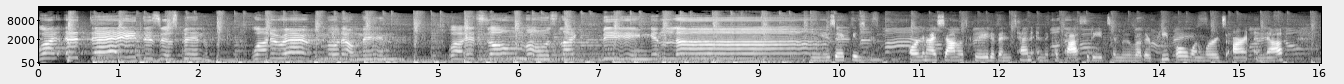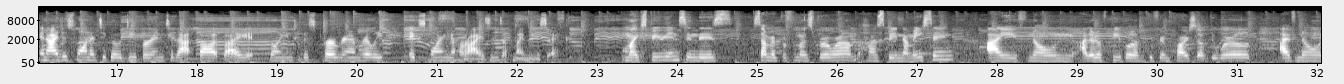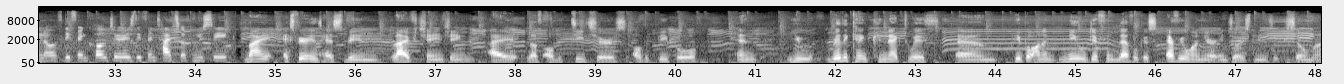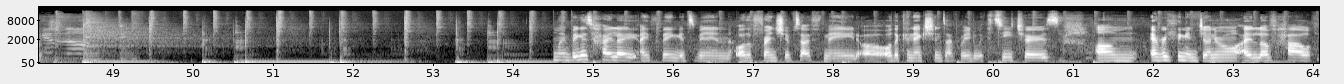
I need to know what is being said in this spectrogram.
What a day this has been. What a rare mood I'm in. Well, it's almost like being in love. Music is organized sound with creative intent and the capacity to move other people when words aren't enough. And I just wanted to go deeper into that thought by going into this program, really exploring the horizons of my music. My experience in this summer performance program has been amazing. I've known a lot of people of different parts of the world. I've known of different cultures, different types of music. My experience has been life-changing. I love all the teachers, all the people, and you really can connect with um, people on a new, different level because everyone here enjoys music so much. My biggest highlight, I think it's been all the friendships I've made, uh, all the connections I've made with teachers, um, everything in general. I love how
